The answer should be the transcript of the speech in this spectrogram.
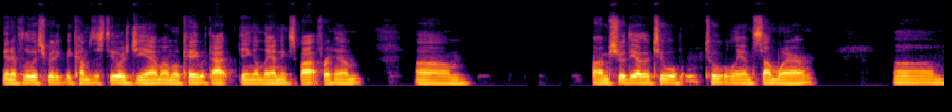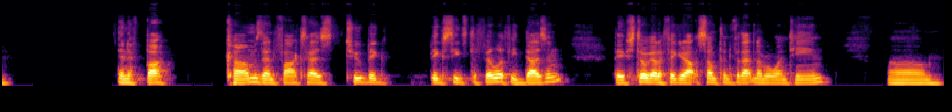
And if Louis Riddick becomes the Steelers GM, I'm okay with that being a landing spot for him. Um, I'm sure the other two will, two will land somewhere. Um, and if Buck comes, then Fox has two big big seats to fill. If he doesn't, they've still got to figure out something for that number one team. Um,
